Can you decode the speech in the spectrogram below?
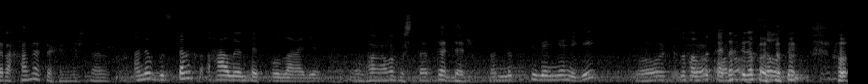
ыраханата, конечно. Аны быстан халын хет булады. Ол хаңаны быстар дәдер. Аны түгәнгә һеге О, сухалды кадак кадак сау.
